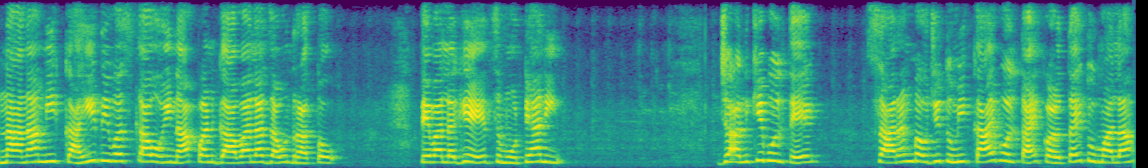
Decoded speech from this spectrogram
नाना मी काही दिवस का होईना पण गावाला जाऊन राहतो. तेव्हा लगेच मोठ्यानी जानकी बोलते सारंग भाऊजी तुम्ही काय बोलताय? कळतंय तुम्हाला?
